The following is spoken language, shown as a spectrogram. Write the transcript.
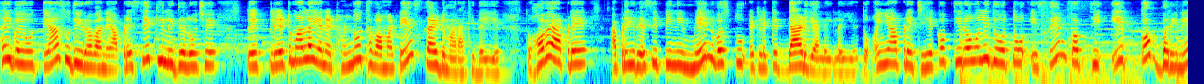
થઈ ગયો, ત્યાં સુધી રવાને આપણે શેકી લીધેલો છે, તો એક પ્લેટમાં લઈ અને ઠંડો થવા માટે સાઈડમાં રાખી દઈએ. તો હવે આપણે આપણી રેસીપીની મેઇન વસ્તુ એટલે કે દાળિયા લઈ લઈએ. તો અહીંયા આપણે જે કપથી રવો લીધો હતો, એ સેમ કપથી એક કપ ભરીને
